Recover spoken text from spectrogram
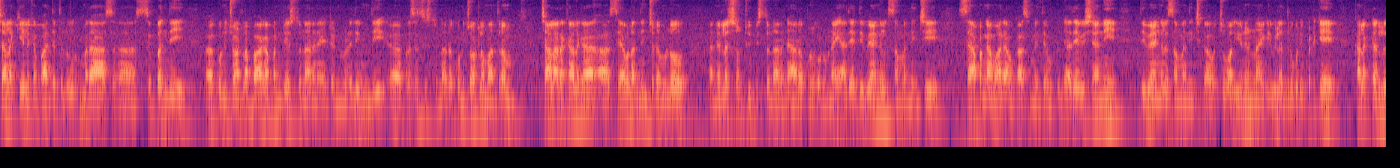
చాలా కీలక బాధ్యతలు. మరి ఆ సిబ్బంది కొన్ని చోట్ల బాగా పనిచేస్తున్నారనేటువంటిది ఉంది ప్రశంసిస్తున్నారు. కొన్ని చోట్ల మాత్రం చాలా రకాలుగా సేవలు అందించడంలో నిర్లక్ష్యం చూపిస్తున్నారనే ఆరోపణలు కూడా ఉన్నాయి. అదే దివ్యాంగులకు సంబంధించి శాపంగా మారే అవకాశం అయితే ఉంటుంది. అదే విషయాన్ని దివ్యాంగులకు సంబంధించి కావచ్చు వాళ్ళ యూనియన్ నాయకులు వీళ్ళందరూ కూడా ఇప్పటికే కలెక్టర్లు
